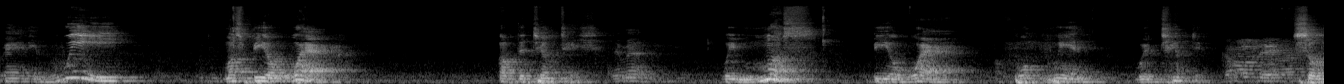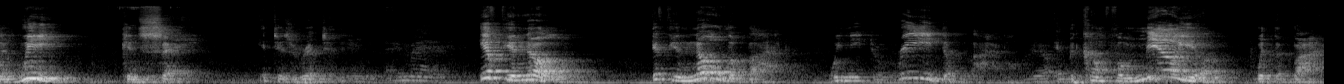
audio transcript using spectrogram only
Ran in. We must be aware of the temptation. Amen. We must be aware of what, when we're tempted Come on, so that we can say, it is written. Amen. If you know, if you know the Bible, we need to read the Bible Yeah. and become familiar with the Bible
